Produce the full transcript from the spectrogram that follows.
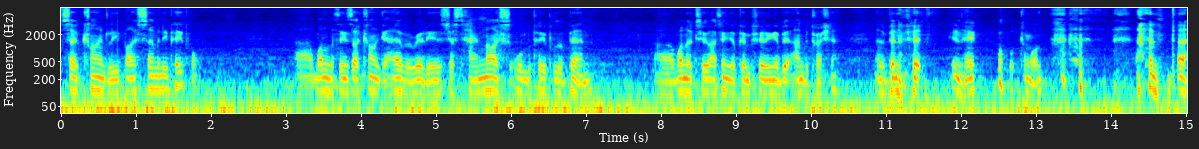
so kindly by so many people. Uh, one of the things I can't get over really is just how nice all the people have been. Uh, one or two, I think, have been feeling a bit under pressure and have been a bit, you know, oh, come on. and uh,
